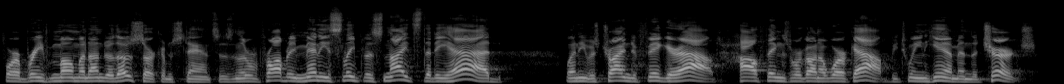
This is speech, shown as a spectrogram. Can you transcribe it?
for a brief moment under those circumstances. And there were probably many sleepless nights that he had when he was trying to figure out how things were going to work out between him and the church.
